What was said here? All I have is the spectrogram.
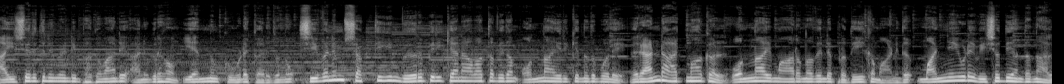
ഐശ്വര്യത്തിനു വേണ്ടി ഭഗവാന്റെ അനുഗ്രഹം എന്നും കൂടെ കരുതുന്നു. ശിവനും ശക്തിയും വേർപിരിക്കാനാവാത്ത വിധം ഒന്നായിരിക്കുന്നത് പോലെ രണ്ട് ആത്മാക്കൾ ഒന്നായി മാറുന്നതിന്റെ പ്രതീകമാണിത്. മഞ്ഞയുടെ വിശുദ്ധി എന്തെന്നാൽ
